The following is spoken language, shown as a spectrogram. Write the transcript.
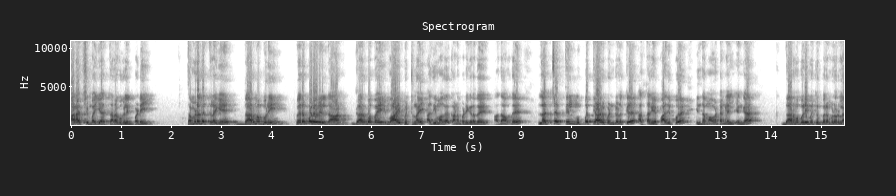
ஆராய்ச்சி மைய தரவுகளின்படி தமிழகத்திலேயே தர்மபுரி பெரம்பலூரில் தான் கர்ப்பப்பை வாய் புற்றுநோய் அதிகமாக காணப்படுகிறது. அதாவது லட்சத்தில் முப்பத்தி ஆறு பெண்களுக்கு அத்தகைய பாதிப்பு இந்த மாவட்டங்களில். எங்க? தருமபுரி மற்றும் பெரம்பலூர்ல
